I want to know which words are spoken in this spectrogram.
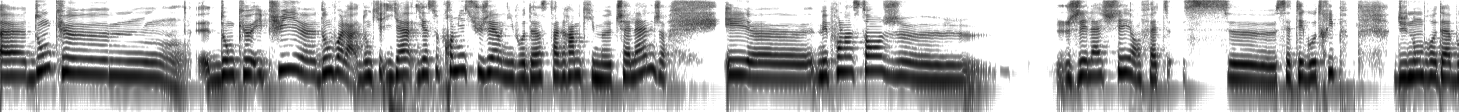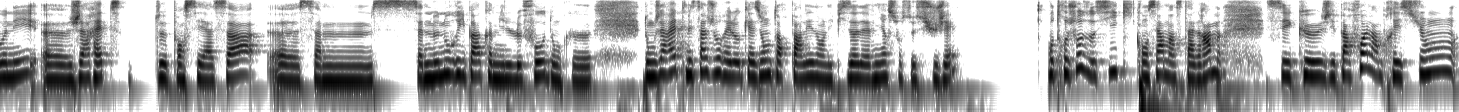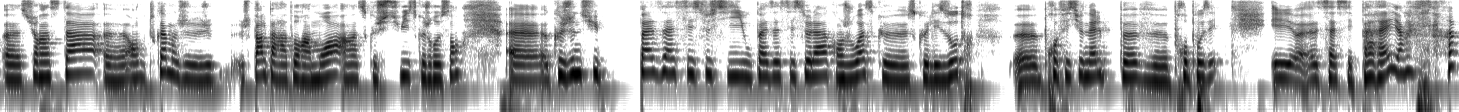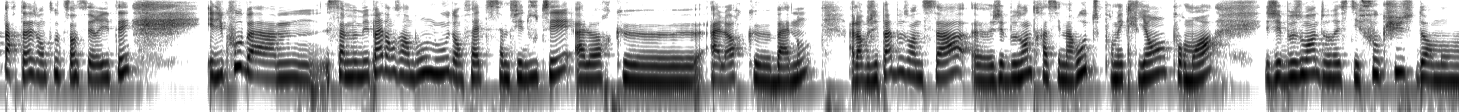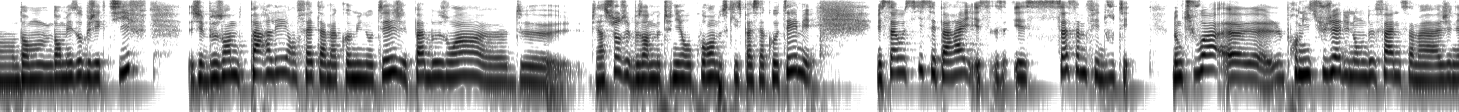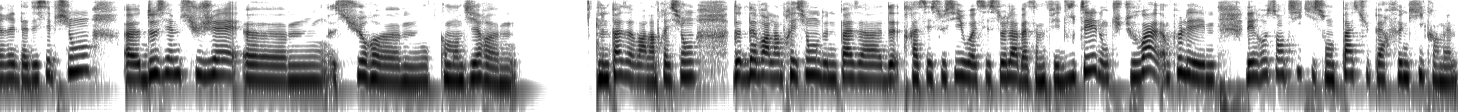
Euh, donc, euh, donc, euh, et puis, donc voilà. Donc il y a, y a ce premier sujet au niveau d'Instagram qui me challenge. Et mais pour l'instant, je j'ai lâché en fait ce, cet ego trip du nombre d'abonnés. J'arrête de penser à ça, ça, me, ça ne me nourrit pas comme il le faut, donc donc j'arrête. Mais ça, j'aurai l'occasion de t'en reparler dans l'épisode à venir sur ce sujet. Autre chose aussi qui concerne Instagram, c'est que j'ai parfois l'impression euh, sur Insta, euh, en tout cas moi je, je, parle par rapport à moi, hein, ce que je suis, ce que je ressens, euh, que je ne suis pas assez ceci ou pas assez cela quand je vois ce que ce que les autres professionnels peuvent proposer. Et ça c'est pareil, hein, ça partage en toute sincérité. Et du coup, bah, ça me met pas dans un bon mood en fait. Ça me fait douter, alors que, alors que, bah non. Alors que j'ai pas besoin de ça. Euh, j'ai besoin de tracer ma route pour mes clients, pour moi. J'ai besoin de rester focus dans mon, dans, mes objectifs. J'ai besoin de parler en fait à ma communauté. J'ai pas besoin euh, de, bien sûr, j'ai besoin de me tenir au courant de ce qui se passe à côté, mais Mais ça aussi, c'est pareil. Et, ça, ça me fait douter. Donc, tu vois, euh, le premier sujet du nombre de fans, ça m'a généré de la déception. Euh, deuxième sujet euh, sur, comment dire de ne pas avoir l'impression d'avoir l'impression de ne pas tracer ceci ou assez cela bah ça me fait douter. Donc tu, vois un peu les, les ressentis qui sont pas super funky quand même.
